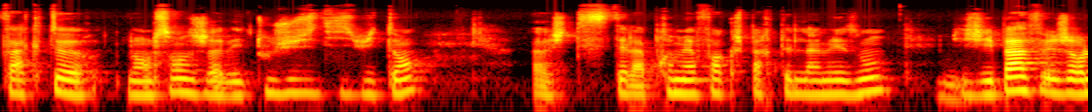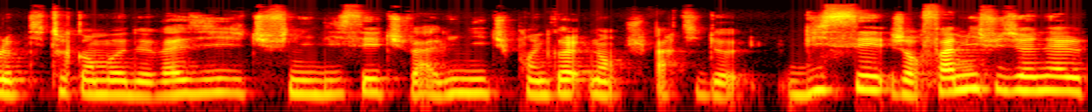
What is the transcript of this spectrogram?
facteurs, dans le sens j'avais tout juste 18 ans. C'était la première fois que je partais de la maison. Mm. J'ai pas fait genre le petit truc en mode vas-y, tu finis le lycée, tu vas à l'uni, tu prends une colle. Non, je suis partie de lycée, genre famille fusionnelle,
